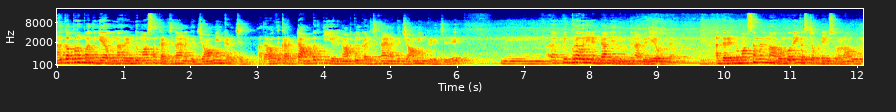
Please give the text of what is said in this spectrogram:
அதுக்கப்புறம் பார்த்தீங்க அப்படின்னா ரெண்டு மாதம் கழிச்சு தான் எனக்கு ஜாமீன் கிடச்சிது. அதாவது கரெக்டாக ஐம்பத்தி ஏழு நாட்கள் கழிச்சு தான் எனக்கு ஜாமீன் கிடைச்சிது. பிப்ரவரி ரெண்டாம் தேதி வந்து நான் வெளியே வந்தேன். அந்த ரெண்டு மாதங்கள் நான் ரொம்பவே கஷ்டப்பட்டேன்னு சொல்லலாம். ஒரு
